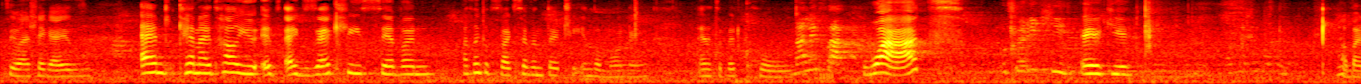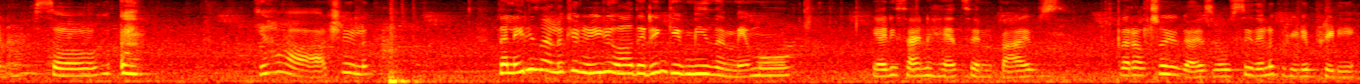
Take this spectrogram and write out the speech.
See guys. And can i tell you it's exactly 7 i think it's like 7:30 in the morning. And it's a bit cold. What? Eh, so yeah actually look the ladies are looking really well they didn't give me the memo. Yeah design hats and vibes. But i'll show you guys. You'll see. They look really pretty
